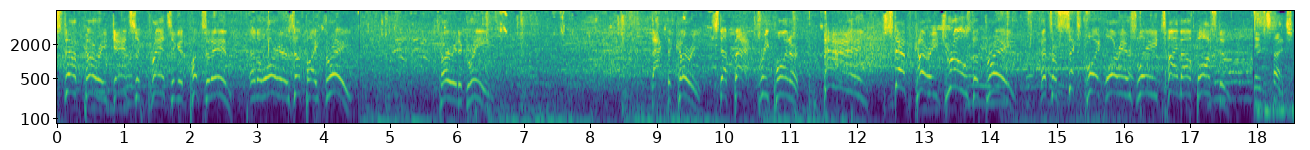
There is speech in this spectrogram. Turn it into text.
Steph Curry dancing, prancing, and puts it in. And the Warriors up by three. Curry to Green. Back to Curry. Step back. Three-pointer. Bang! Steph Curry drills the three. That's a six-point Warriors lead. Timeout Boston. in touch,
